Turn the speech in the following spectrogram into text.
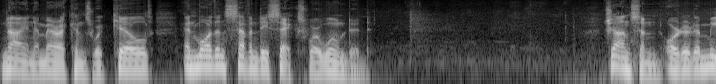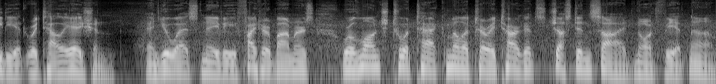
Nine Americans were killed and more than 76 were wounded. Johnson ordered immediate retaliation and U.S. Navy fighter bombers were launched to attack military targets just inside North Vietnam.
